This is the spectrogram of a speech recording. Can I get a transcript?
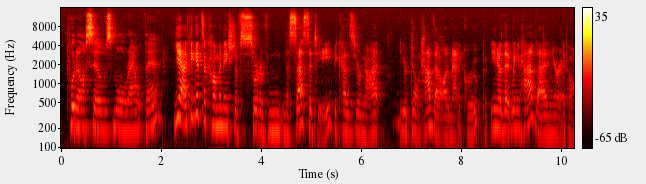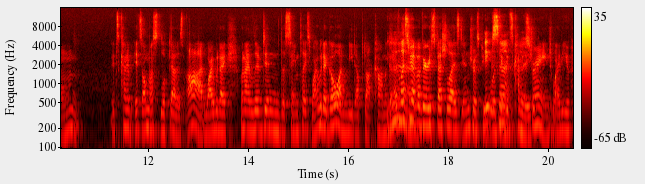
put ourselves more out there? Yeah, I think it's a combination of sort of necessity because you're not you don't have that automatic group. You know that when you have that and you're at home, it's kind of it's almost looked at as odd. Why would i when i lived in the same place why would i go on meetup.com and go, yeah. unless you have a very specialized interest people exactly. would think it's kind of strange. Why do you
